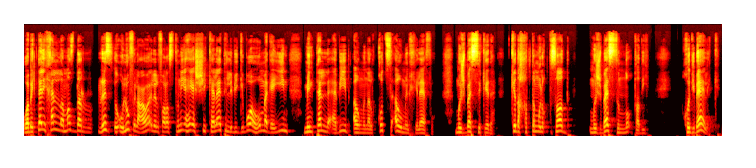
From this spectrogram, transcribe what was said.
وبالتالي خلى مصدر رزق ألوف العوائل الفلسطينية هي الشيكالات اللي بيجيبوها وهم جايين من تل أبيب أو من القدس أو من خلافه. مش بس كده كده حطموا الاقتصاد مش بس النقطة دي. خدي بالك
